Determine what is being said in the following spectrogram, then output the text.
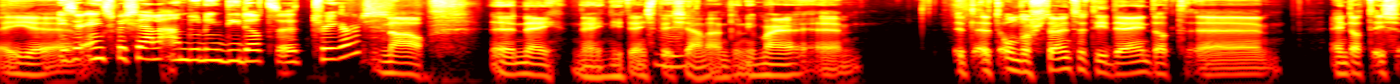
uh, is er één speciale aandoening die dat uh, triggert? Nou, nee, nee, niet één speciale aandoening. Maar ehm, het, het, ondersteunt het idee dat. en dat is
